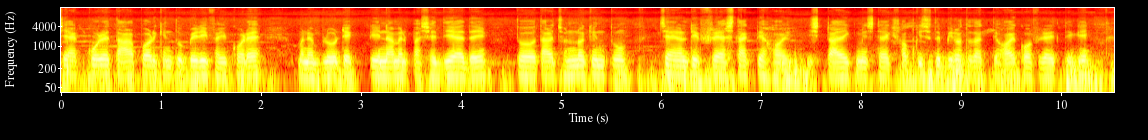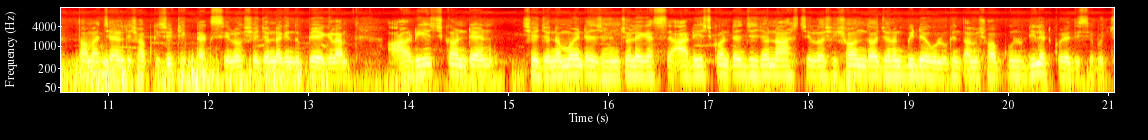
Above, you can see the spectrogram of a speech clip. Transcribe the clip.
চেক করে তারপর কিন্তু ভেরিফাই করে মানে ব্লুটেকটি নামের পাশে দিয়ে দেয়। তো তার জন্য কিন্তু চ্যানেলটি ফ্রেশ থাকতে হয় স্ট্রাইক মিস্টেক সব কিছুতে বিরত থাকতে হয় কপিরাইট থেকে। তো আমার চ্যানেলটি সব কিছুই ঠিকঠাক ছিল, সেই জন্য কিন্তু পেয়ে গেলাম। আর রিচ কন্টেন্ট সেই জন্য মনিটাইজেশন চলে গেছে। আর রিচ কন্টেন্ট যে জন্য আসছিল সেই সন্দেহজনক ভিডিওগুলো কিন্তু আমি সবগুলো ডিলিট করে দিছি, বুঝছ?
